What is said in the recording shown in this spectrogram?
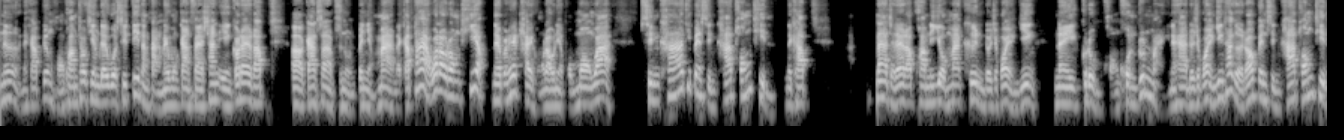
เนอร์นะครับเรื่องของความเท่าเทียม diversity ต่างๆ ในวงการแฟชั่นเองก็ได้รับการสนับสนุนเป็นอย่างมากนะครับ ถ้าหากว่าเราลองเทียบในประเทศไทยของเราเนี่ยผมมองว่าสินค้าที่เป็นสินค้าท้องถิ่นนะครับน่าจะได้รับความนิยมมากขึ้น โดยเฉพาะอย่างยิ่งในกลุ่มของคนรุ่นใหม่นะฮะโดยเฉพาะอย่างยิ่งถ้าเกิดเราเป็นสินค้าท้องถิ่น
